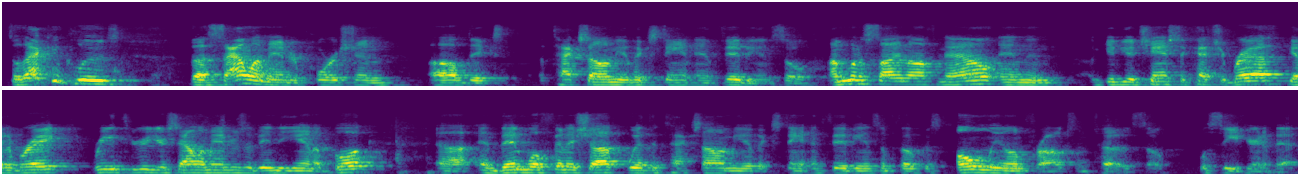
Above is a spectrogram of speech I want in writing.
So that concludes the salamander portion of the taxonomy of extant amphibians. So I'm going to sign off now and then give you a chance to catch your breath, get a break, read through your Salamanders of Indiana book, uh, and then we'll finish up with the taxonomy of extant amphibians and focus only on frogs and toads. So we'll see you here in a bit.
